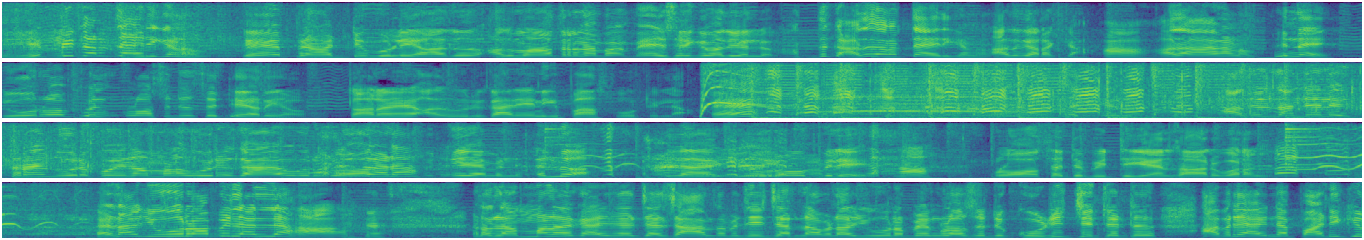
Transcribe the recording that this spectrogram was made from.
തേപ്പി കറക്റ്റ് ആയിരിക്കണം തേപ്പിന് അടിപൊളി. അത് അത് മാത്രം നമ്മ ശരിക്കും മതിയല്ലോ. അത് അത് കറക്റ്റ് ആയിരിക്കണം അത് കറക്റ്റാ. ആ അത് അതാകണം പിന്നെ യൂറോപ്യൻ ക്ലോസറ്റ് സെറ്റ് അറിയാവോ? സാറേ അത് ഒരു കാര്യം എനിക്ക് പാസ്പോർട്ട് ഇല്ല. ഏ? അതിൽ തന്നെ ഇത്രയും ദൂരെ പോയി നമ്മൾ ഒരു കാ- ഒരു എന്തുവാടാ? fit ചെയ്യാൻ വേണ്ടി എന്തുവാ? ഇല്ല യൂറോപ്പിലെ. ആ. ക്ലോസറ്റ് ഫിറ്റ് ചെയ്യാൻ സാറ് പറഞ്ഞു. എടാ യൂറോപ്പിലല്ല. എടാ നമ്മൾ കഴിഞ്ഞ വെച്ചാൽ ശാന്തമ ടീച്ചറിന്റെ അവിടെ യൂറോപ്യൻ ക്ലോസറ്റ് കുഴിച്ചിട്ടിട്ട് അവരെ അതിന്റെ പടിക്ക്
